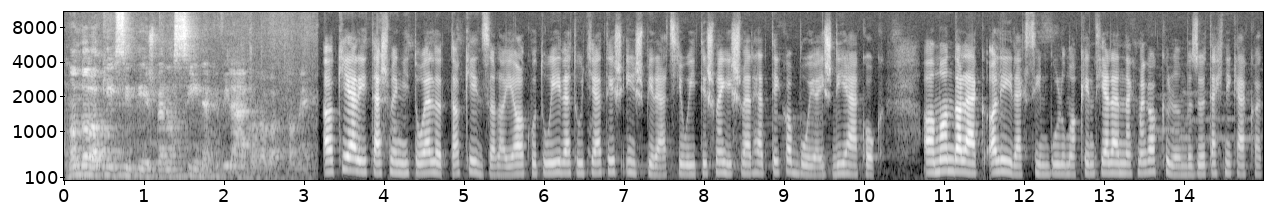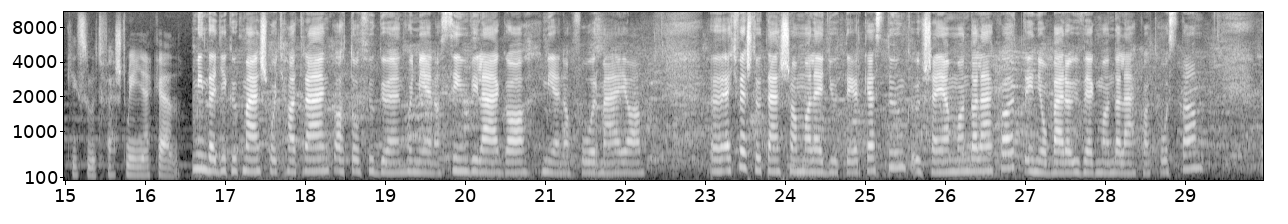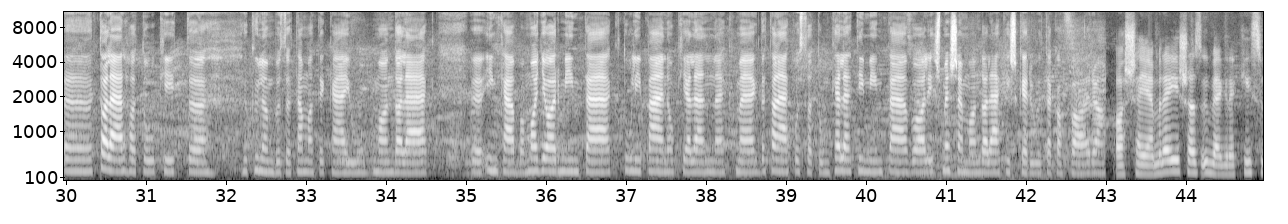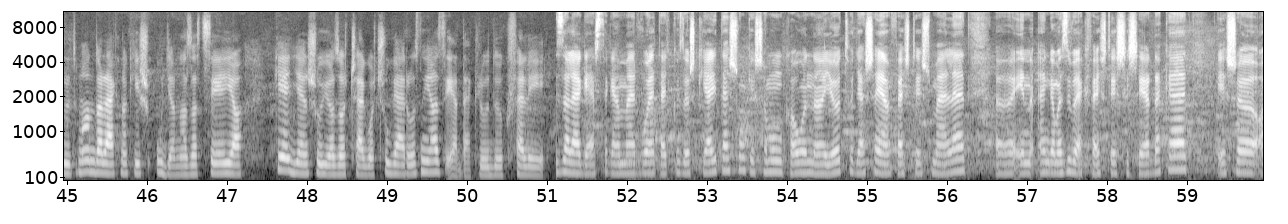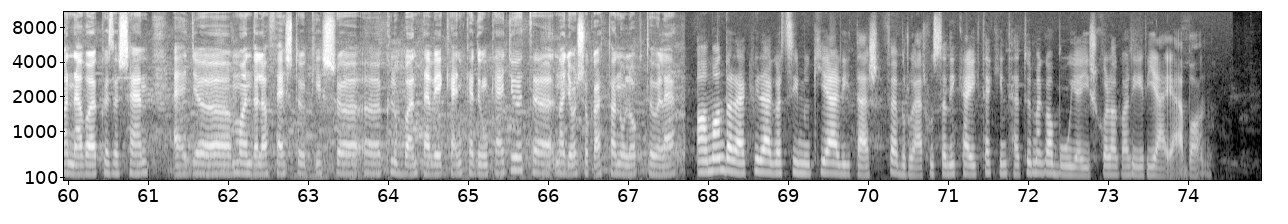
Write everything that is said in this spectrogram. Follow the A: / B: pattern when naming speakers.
A: A mandala készítésben a színek világa ragadta meg.
B: A kiállítás megnyitó előtt a két zalai alkotó életútját és inspirációit is megismerhették a is diákok. A mandalák a lélek szimbólumaként jelennek meg a különböző technikákkal készült festményeken.
C: Mindegyikük más, hogy hat ránk, attól függően, hogy milyen a színvilága, milyen a formája. Egy festőtársammal együtt érkeztünk, ő sejem mandalákat, én jobbára üvegmandalákat hoztam. Találhatók itt különböző tematikájú mandalák, inkább a magyar minták, tulipánok jelennek meg, de találkozhatunk keleti mintával, és mesemandalák is kerültek a falra.
B: A sejemre és az üvegre készült mandaláknak is ugyanaz a célja, kiegyensúlyozottságot sugározni az érdeklődők felé.
D: Zalaegerszegen már volt egy közös kiállításunk, és a munka onnan jött, hogy a sejemfestés mellett én, engem az üvegfestés is érdekelt, és Annával közösen egy mandala festő kis klubban tevékenykedünk együtt, nagyon sokat tanulok tőle.
B: A Mandalák Világa című kiállítás február 20-áig tekinthető meg a Bója Iskola galériájában.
